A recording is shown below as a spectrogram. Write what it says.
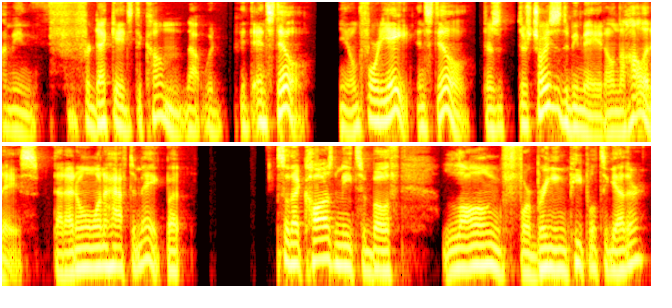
i mean f- for decades to come that would and still you know, I'm 48 and still there's there's choices to be made on the holidays that I don't want to have to make. But so that caused me to both long for bringing people together,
